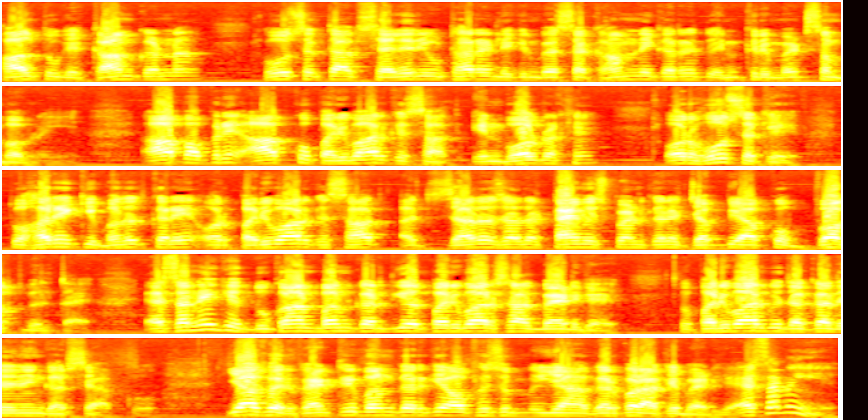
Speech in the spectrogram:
फालतू के काम करना, हो सकता है आप सैलरी उठा रहे हैं, लेकिन वैसा काम नहीं कर रहे तो इंक्रीमेंट संभव नहीं है। आप अपने आप को परिवार के साथ इन्वॉल्व रखें। और हो सके तो हर एक की मदद करें और परिवार के साथ ज़्यादा से ज़्यादा टाइम स्पेंड करें जब भी आपको वक्त मिलता है। ऐसा नहीं कि दुकान बंद कर दी और परिवार के साथ बैठ गए तो परिवार भी धक्का दे देंगे घर से आपको। या फिर फैक्ट्री बंद करके ऑफ़िस या घर पर आके बैठ गए, ऐसा नहीं है।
